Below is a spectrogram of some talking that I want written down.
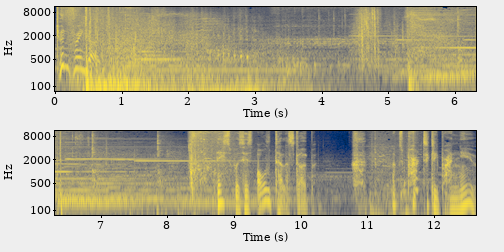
Confringo! This was his old telescope. Looks practically brand new.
